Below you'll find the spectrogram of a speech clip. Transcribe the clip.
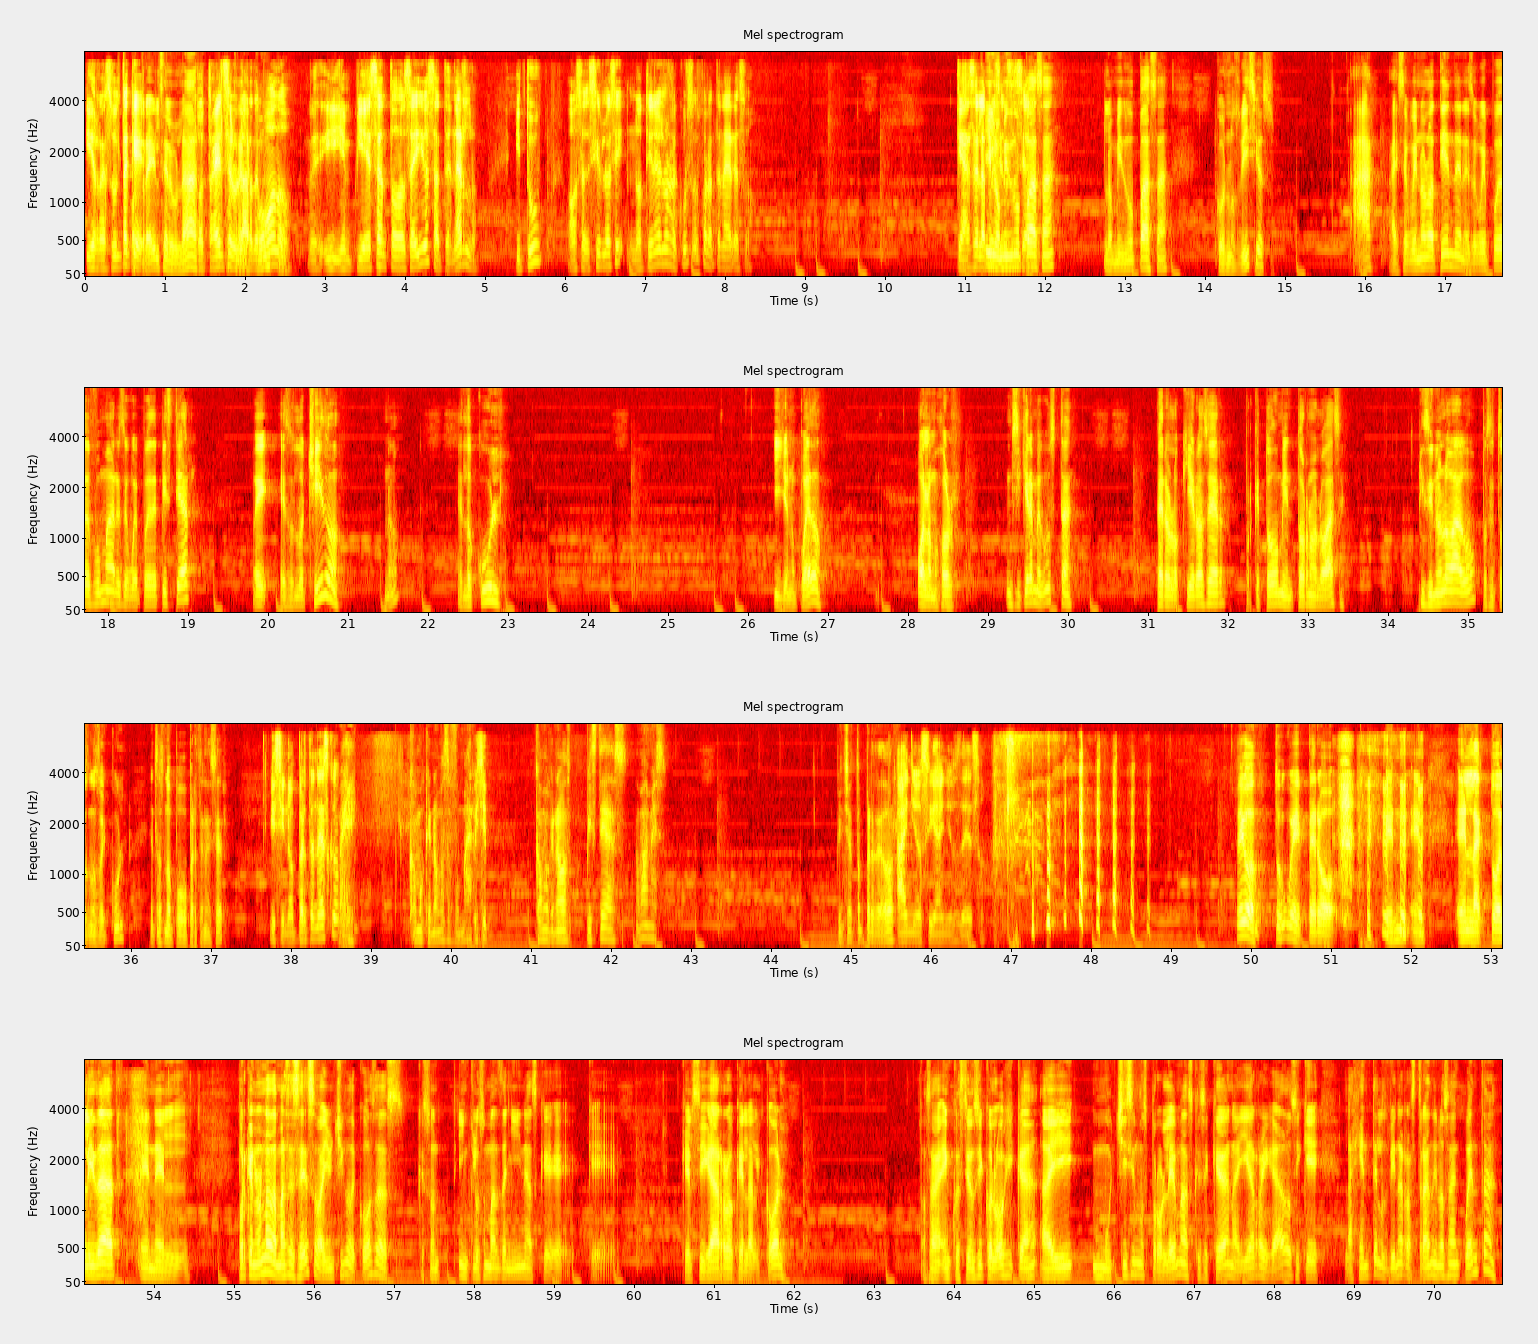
Y resulta O que trae el celular. o trae el o trae celular la de modo y empiezan todos ellos a tenerlo. Y tú, vamos a decirlo así, no tienes los recursos para tener eso. ¿Qué hace la Y lo mismo social? pasa, lo mismo pasa con los vicios. Ah, a ese güey no lo atienden, ese güey puede fumar, ese güey puede pistear. Güey, eso es lo chido, ¿no? Es lo cool. Y yo no puedo. O a lo mejor ni siquiera me gusta, pero lo quiero hacer porque todo mi entorno lo hace. Y si no lo hago, pues entonces no soy cool, entonces no puedo pertenecer. Y si no pertenezco, Güey, ¿cómo que no vas a fumar? ¿Cómo que no pisteas? No mames. Pinche auto perdedor. años y años de eso. Digo, tú, güey, pero en, en- en la actualidad, en el... Porque no nada más es eso, hay un chingo de cosas que son incluso más dañinas que, que, que el cigarro, que el alcohol. O sea, en cuestión psicológica hay muchísimos problemas que se quedan ahí arraigados y que la gente los viene arrastrando y no se dan cuenta.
